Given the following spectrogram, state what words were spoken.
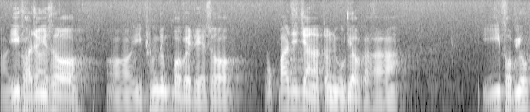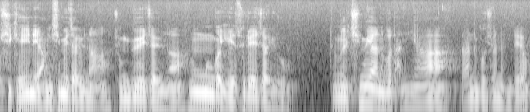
아, 이 과정에서 어, 이 평등법에 대해서 꼭 빠지지 않았던 우려가 이 법이 혹시 개인의 양심의 자유나 종교의 자유나 학문과 예술의 자유 등을 침해하는 것 아니냐라는 것이었는데요.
